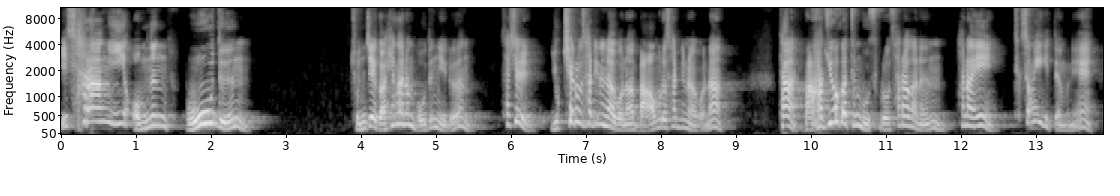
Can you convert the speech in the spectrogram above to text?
이 사랑이 없는 모든 존재가 행하는 모든 일은 사실 육체로 살인을 하거나 마음으로 살인을 하거나 다 마귀와 같은 모습으로 살아가는 하나의 특성이기 때문에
